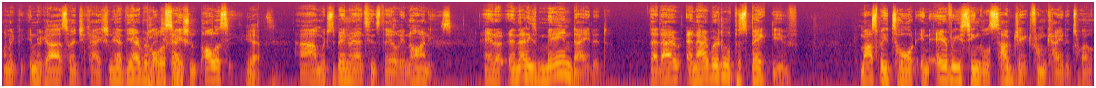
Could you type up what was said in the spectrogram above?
when it, in regards to education. We have the Aboriginal Policy? Education Policy, Yeah. um, which has been around since the early 90s. And, uh, and that is mandated that a, an Aboriginal perspective must be taught in every single subject from K to 12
